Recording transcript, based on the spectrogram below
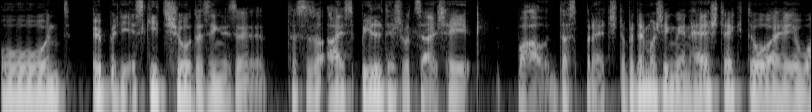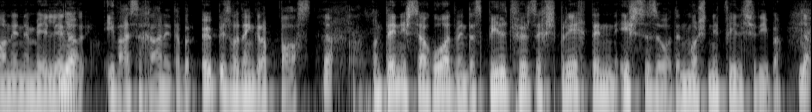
Und die, es gibt schon, dass, irgendwie so, dass du so ein Bild hast, wo du sagst, hey, wow, das bretscht. Aber dann musst du irgendwie einen Hashtag tun, hey, one in a million. Ja. Oder, ich weiß es auch nicht. Aber etwas, was dann gerade passt. Ja. Und dann ist es auch gut, wenn das Bild für sich spricht, dann ist es so. Dann musst du nicht viel schreiben. Ja.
